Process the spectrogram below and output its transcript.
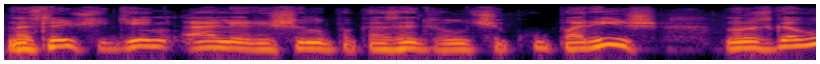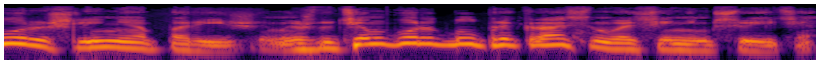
На следующий день Аля решила показать Волчаку Париж, но разговоры шли не о Париже. Между тем город был прекрасен в осеннем свете.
